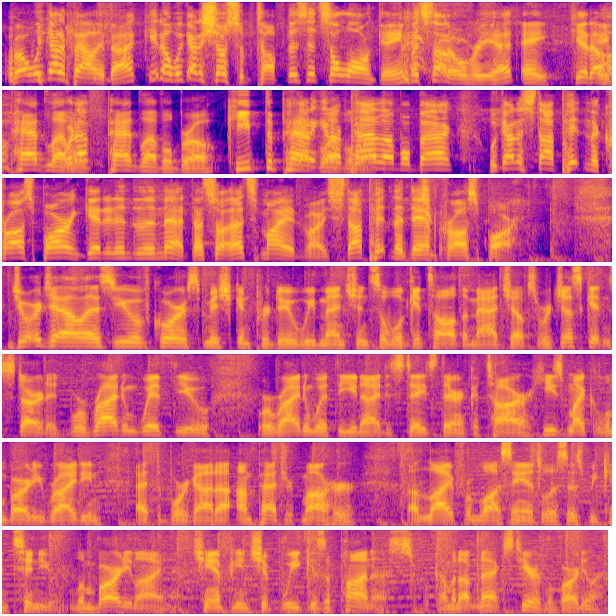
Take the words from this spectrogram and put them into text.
Well, we got to bally back. You know, we got to show some toughness. It's a long game. It's not over yet. hey, you know, hey, pad level, not, pad level, bro. Keep the pad we got level. Get our pad up. level back. We got to stop hitting the crossbar and get it into the net. That's all, that's my advice. Stop hitting the damn crossbar. Georgia LSU, of course, Michigan Purdue, we mentioned. So we'll get to all the matchups. We're just getting started. We're riding with you. We're riding with the United States there in Qatar. He's Michael Lombardi riding at the Borgata. I'm Patrick Meagher, uh, live from Los Angeles as we continue. Lombardi Line Championship Week is upon us. We're coming up next here at Lombardi Line.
